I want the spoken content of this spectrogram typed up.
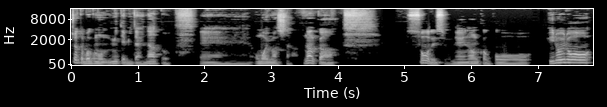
ちょっと僕も見てみたいなと、えー、思いました。なんか、そうですよね。なんかこう、いろいろ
